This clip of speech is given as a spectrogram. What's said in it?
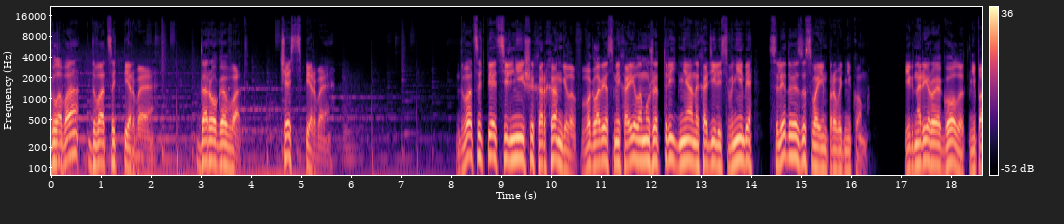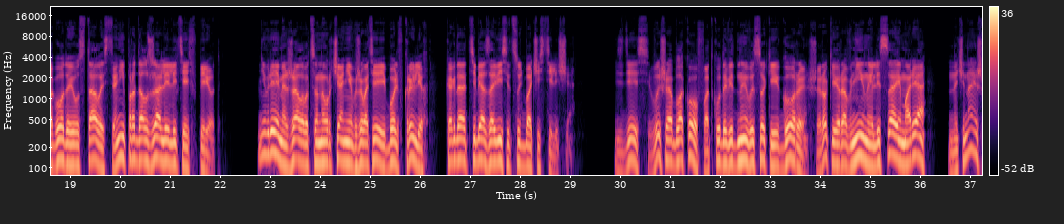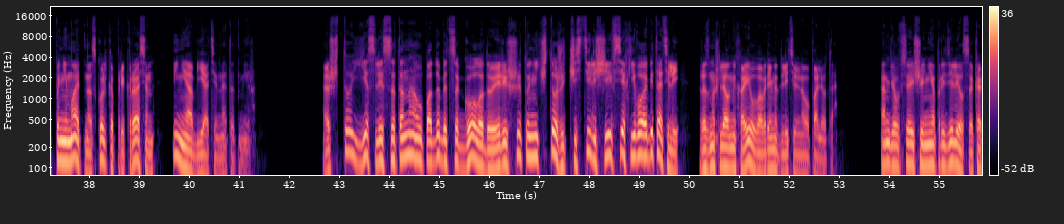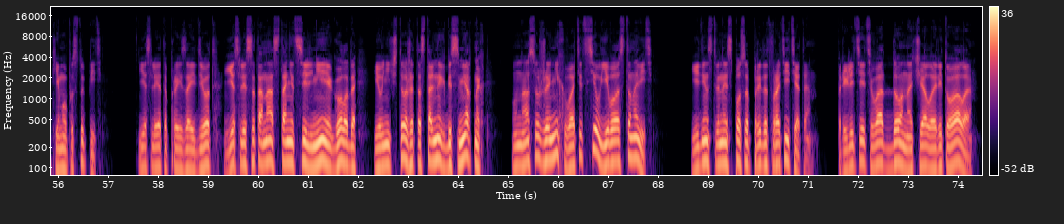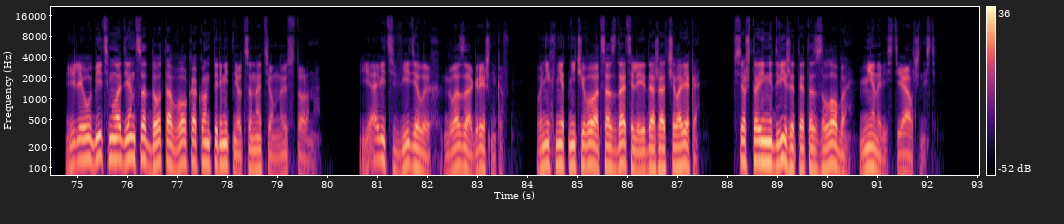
Глава 21. Дорога в ад. Часть первая. 25 сильнейших архангелов во главе с Михаилом уже три дня находились в небе, следуя за своим проводником. Игнорируя голод, непогоду и усталость, они продолжали лететь вперед. Не время жаловаться на урчание в животе и боль в крыльях, когда от тебя зависит судьба чистилища. Здесь, выше облаков, откуда видны высокие горы, широкие равнины, леса и моря, начинаешь понимать, насколько прекрасен и необъятен этот мир. А что, если сатана уподобится голоду и решит уничтожить чистилище и всех его обитателей, размышлял Михаил во время длительного полета. Ангел все еще не определился, как ему поступить, если это произойдет, если сатана станет сильнее голода и уничтожит остальных бессмертных, у нас уже не хватит сил его остановить. Единственный способ предотвратить это — прилететь в ад до начала ритуала или убить младенца до того, как он переметнется на темную сторону. Я ведь видел их, глаза грешников. В них нет ничего от Создателя и даже от человека. Все, что ими движет, — это злоба, ненависть и алчность.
